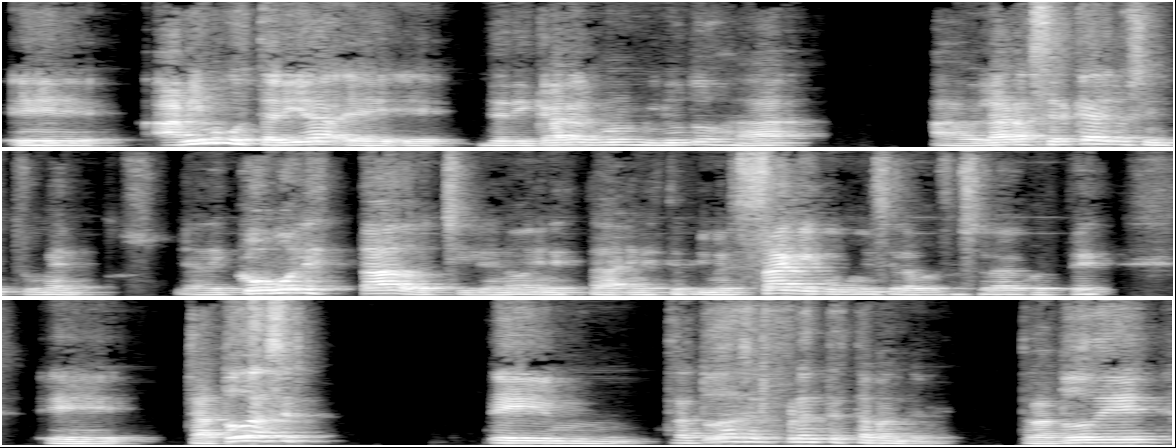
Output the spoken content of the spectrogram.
Eh, a mí me gustaría eh, eh, dedicar algunos minutos a, hablar acerca de los instrumentos, ya de cómo el Estado chileno en, esta, en este primer saque, como dice la profesora Cortés, trató de hacer trató de hacer frente a esta pandemia, trató de,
